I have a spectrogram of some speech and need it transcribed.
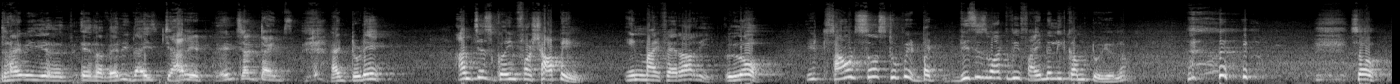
driving in a very nice chariot ancient times and today I am just going for shopping in my Ferrari. Low. It sounds so stupid, but this is what we finally come to, you know. so,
